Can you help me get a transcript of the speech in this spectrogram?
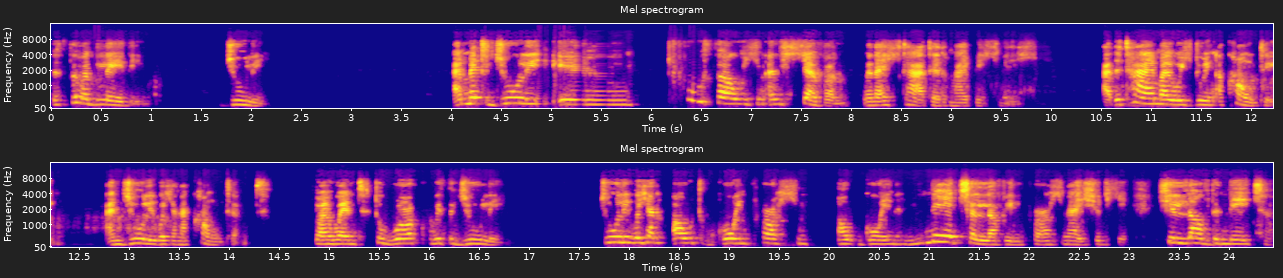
The third lady, Julie. I met Julie in 2007 when I started my business. At the time, I was doing accounting, and Julie was an accountant. So I went to work with Julie. Julie was an outgoing person, outgoing, nature loving person, I should say. She loved nature.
